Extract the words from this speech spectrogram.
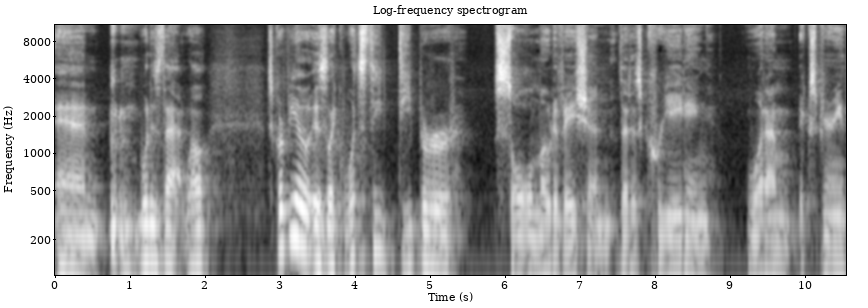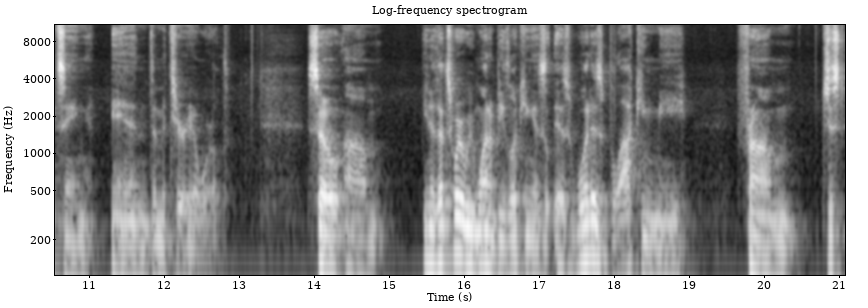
And what is that? Well, Scorpio is like, what's the deeper soul motivation that is creating what I'm experiencing in the material world? So, um, you know, that's where we want to be looking is, is what is blocking me from just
